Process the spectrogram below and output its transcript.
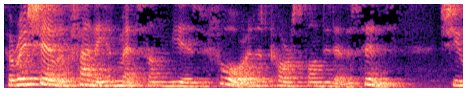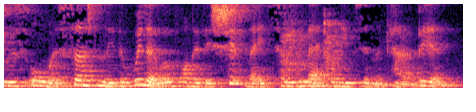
Horatio and Fanny had met some years before and had corresponded ever since. She was almost certainly the widow of one of his shipmates who he met when he was in the Caribbean.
